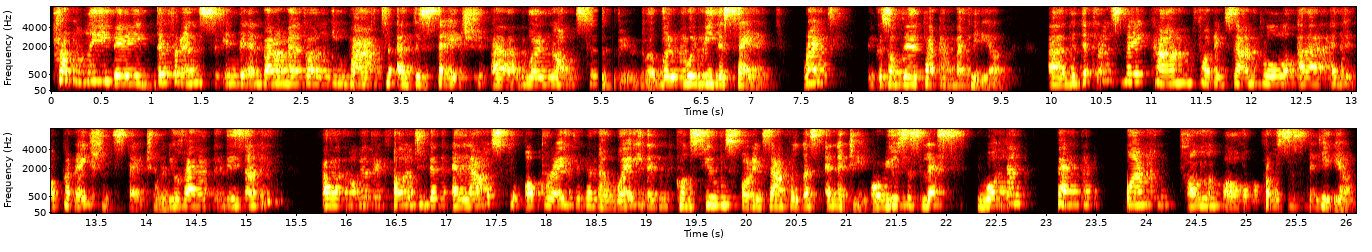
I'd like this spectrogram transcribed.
probably the difference in the environmental impact at this stage uh, will not will, will be the same, right? Because of the type of material. Uh, the difference may come, for example, uh, at the operation stage when you have a design uh, of a technology that allows to operate it in a way that it consumes, for example, less energy or uses less water per one ton of processed material.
